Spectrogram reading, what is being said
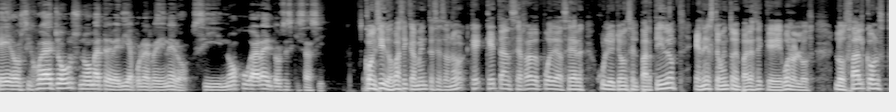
pero si juega Jones no me atrevería a ponerle dinero. Si no jugara, entonces quizás sí. Coincido, básicamente es eso, ¿no? ¿Qué, tan cerrado puede hacer Julio Jones el partido? En este momento me parece que, bueno, los, los Falcons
